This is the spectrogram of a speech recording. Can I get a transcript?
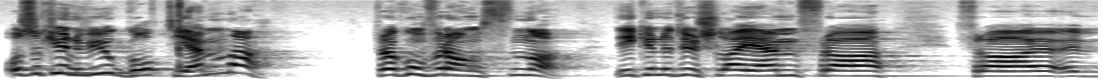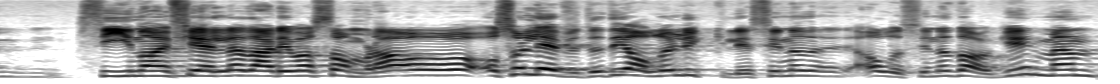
Og så kunne vi jo gått hjem da, fra konferansen. da. De kunne tusla hjem fra, fra eh, Sinai-fjellet, der de var samla, og, og, så levde de alle lykkelige sine, alle sine dager. Men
